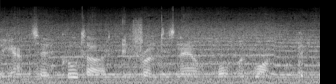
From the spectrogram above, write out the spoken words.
The gap to Coulthard in front is now 1.1.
